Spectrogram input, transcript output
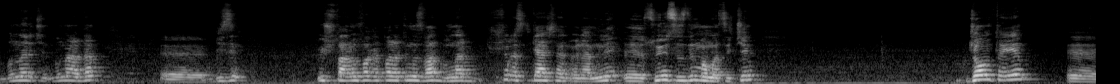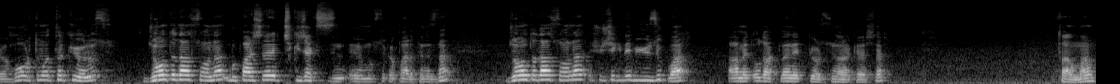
Bunlar için bunlardan e, bizim 3 tane ufak aparatımız var. Bunlar şurası gerçekten önemli. E, suyun sızdırmaması için contayı e, hortuma takıyoruz. Contadan sonra bu parçalar hep çıkacak sizin e, musluk aparatınızdan. Contadan sonra şu şekilde bir yüzük var. Ahmet odakla net görsün arkadaşlar. Tamam.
